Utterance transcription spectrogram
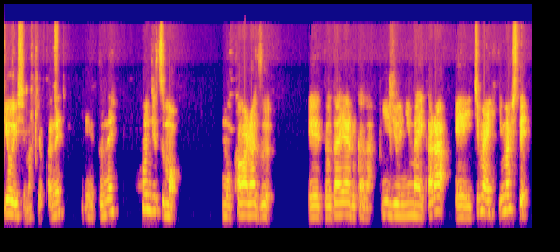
用意しましょうかね。えっとね、本日も、もう変わらず、えっと、ダイアルカナ22枚から、えー、1枚引きまして、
